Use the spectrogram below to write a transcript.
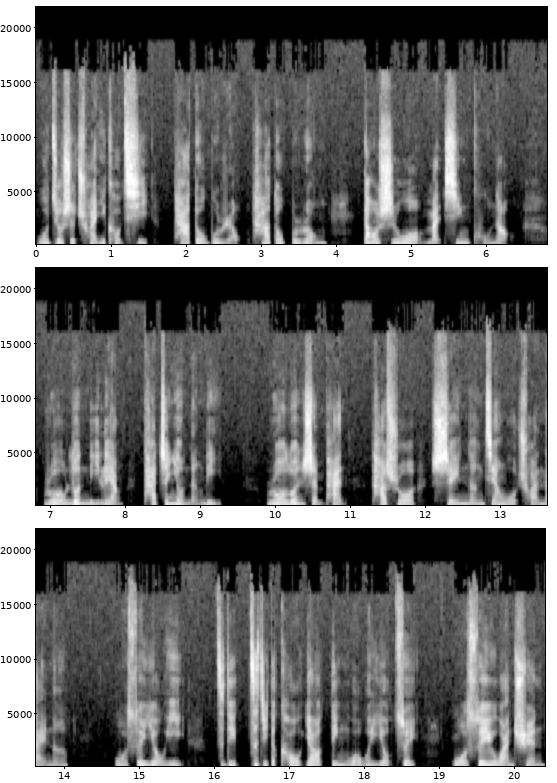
我就是喘一口气，他都不容，他都不容，倒使我满心苦恼。若论力量，他真有能力；若论审判，他说：“谁能将我传来呢？”我虽有意，自己自己的口要定我为有罪；我虽完全，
